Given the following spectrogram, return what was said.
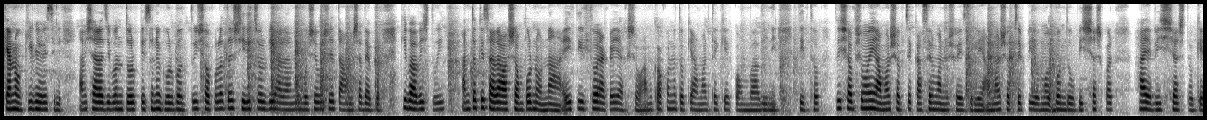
কেন? কি ভেবেছিলি? আমি সারা জীবন তোর পেছনে ঘুরবো। তুই সফলতার সিঁড়ি চলবি আর আমি বসে বসে তামাশা দেখব। কি ভাবিস তুই? আমি তোকে ছাড়া অসম্পূর্ণ না। এই তীর্থ একাই একশো। আমি কখনো তোকে আমার থেকে কম ভাবিনি, তীর্থ। তুই সবসময় আমার সবচেয়ে কাছের মানুষ হয়েছিলি। আমার সবচেয়ে প্রিয় বন্ধু, বিশ্বাস কর, হায় বিশ্বাস তোকে।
